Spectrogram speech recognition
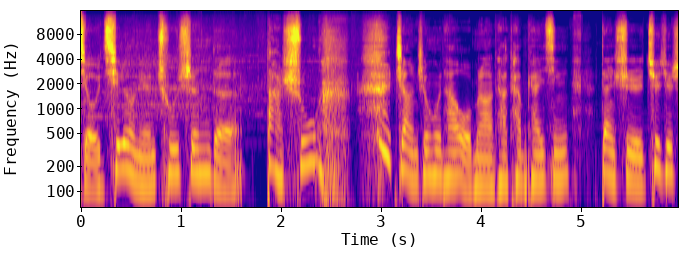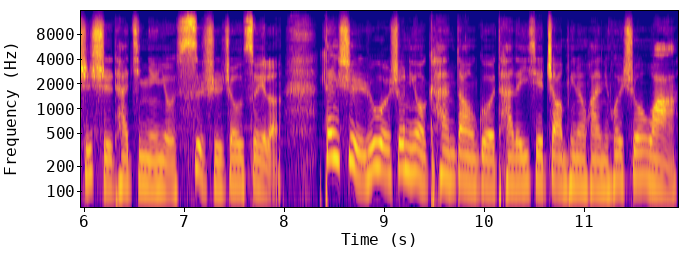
九七六年出生的大叔，这样称呼他，我不知道他开不开心。但是确确实实，他今年有四十周岁了。但是如果说你有看到过他的一些照片的话，你会说哇，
